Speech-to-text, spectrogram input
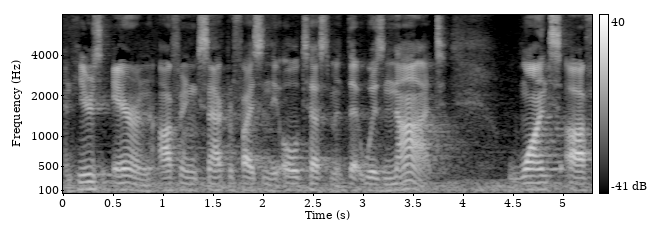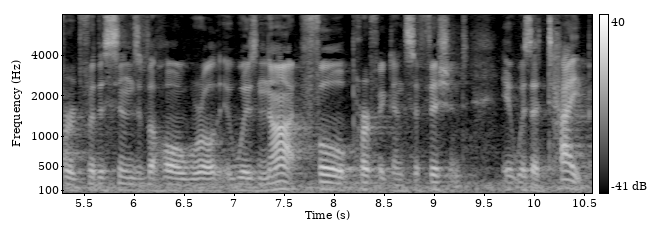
And here's Aaron offering sacrifice in the Old Testament that was not once offered for the sins of the whole world. It was not full, perfect, and sufficient. It was a type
